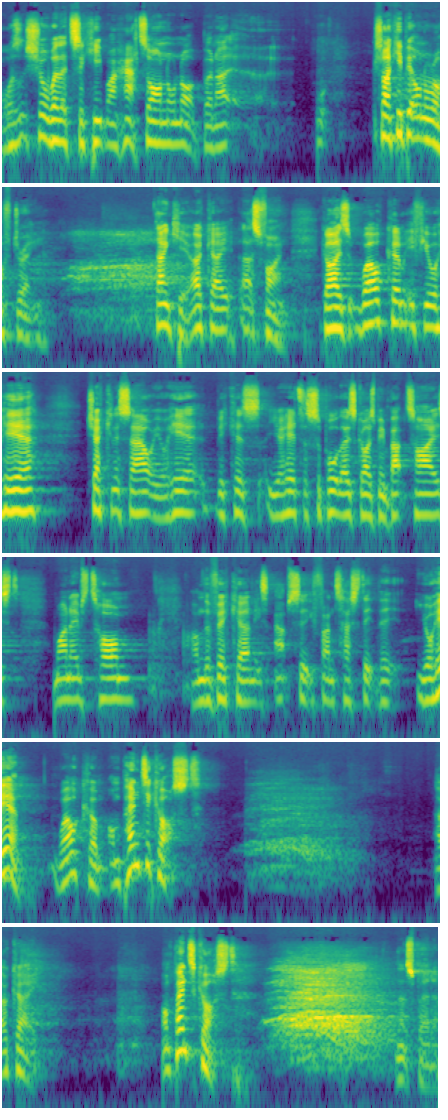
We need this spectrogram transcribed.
I wasn't sure whether to keep my hat on or not, but I, shall I keep it on or off, Drain? Thank you. Okay, that's fine. Guys, welcome if you're here checking us out, you're here because you're here to support those guys being baptized. My name's Tom. I'm the vicar, and it's absolutely fantastic that you're here. Welcome on Pentecost. Okay. On Pentecost. That's better.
